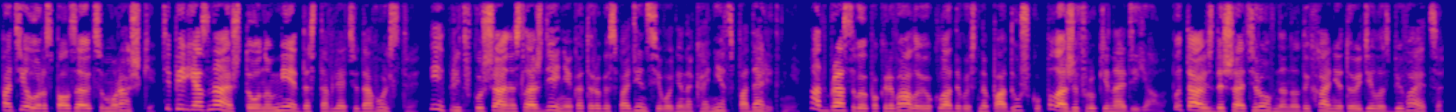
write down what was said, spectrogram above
По телу расползаются мурашки. Теперь я знаю, что он умеет доставлять удовольствие. И предвкушаю наслаждение, которое господин сегодня наконец подарит мне. Отбрасываю покрывало и укладываюсь на подушку, положив руки на одеяло. Пытаюсь дышать ровно, но дыхание то и дело сбивается,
